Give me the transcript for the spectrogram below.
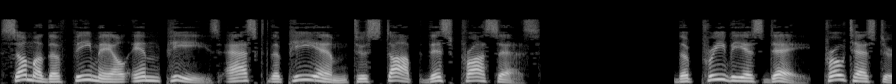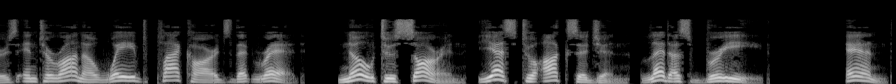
Some of the female MPs asked the PM to stop this process. The previous day, protesters in Tirana waved placards that read, "No to sarin, yes to oxygen, let us breathe," and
